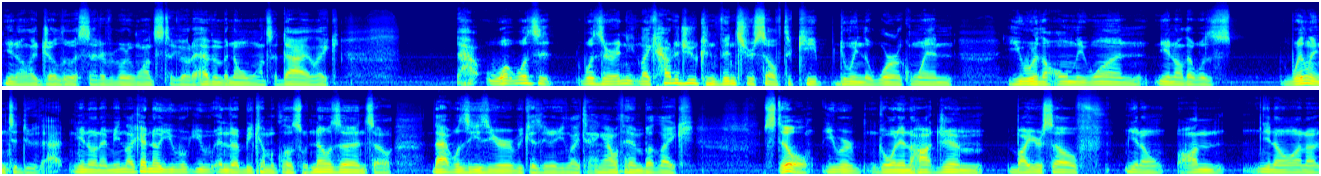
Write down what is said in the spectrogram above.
you know like joe louis said everybody wants to go to heaven but no one wants to die like how, what was it was there any like how did you convince yourself to keep doing the work when you were the only one you know that was willing to do that. You know what i mean? Like i know you you ended up becoming close with noza and so that was easier because you know you like to hang out with him but like still you were going in a hot gym by yourself you know on you know on a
